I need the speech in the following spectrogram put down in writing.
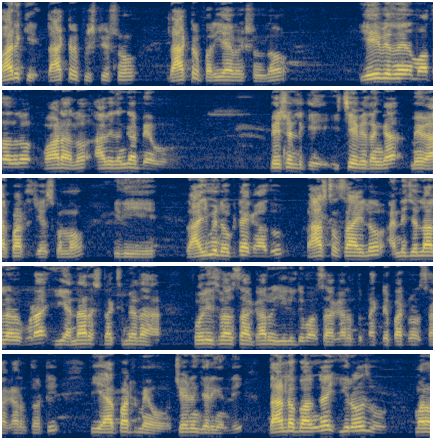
వారికి డాక్టర్ ప్రిస్క్రిప్షన్ డాక్టర్ పర్యవేక్షణలో ఏ విధమైన మోతాదులో వాడాలో ఆ విధంగా మేము పేషెంట్లకి ఇచ్చే విధంగా మేము ఏర్పాట్లు చేసుకున్నాం. ఇది రాజమండ్రి ఒకటే కాదు రాష్ట్ర స్థాయిలో అన్ని జిల్లాల్లో కూడా ఈ ఎన్ఆర్ఎస్ డ్రగ్స్ మీద పోలీస్ వారి సహకారం ఈగిల్ టీం వారి సహకారంతో డ్రగ్ డిపార్ట్మెంట్ సహకారంతో ఈ ఏర్పాట్లు మేము చేయడం జరిగింది. దాంట్లో భాగంగా ఈరోజు మనం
